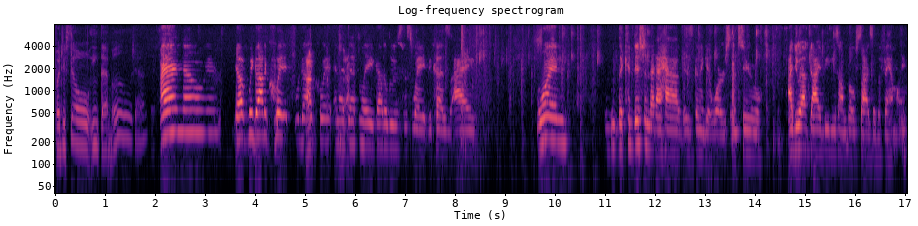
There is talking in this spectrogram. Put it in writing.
But you still eat that bullshit. I know. Yep, we gotta quit. We gotta I'm- quit, and I Yeah. definitely gotta lose this weight because I, one, the condition that I have is gonna get worse, and two, I do have diabetes on both sides of the family.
